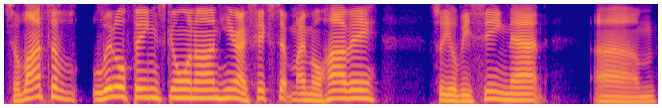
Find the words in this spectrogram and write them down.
So lots of little things going on here. I fixed up my Mojave, so you'll be seeing that um,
